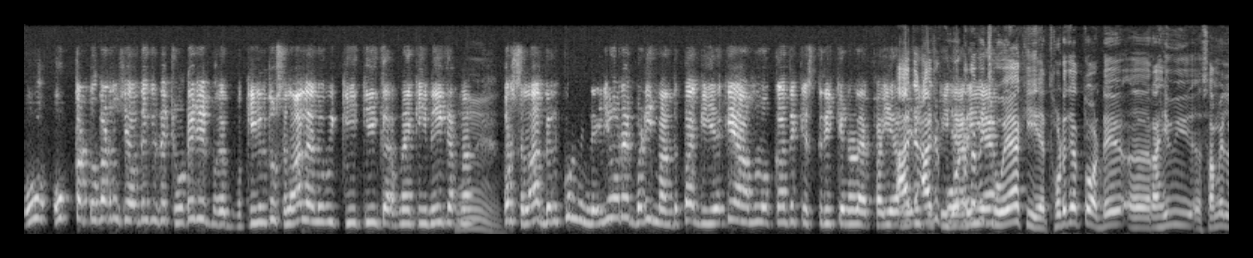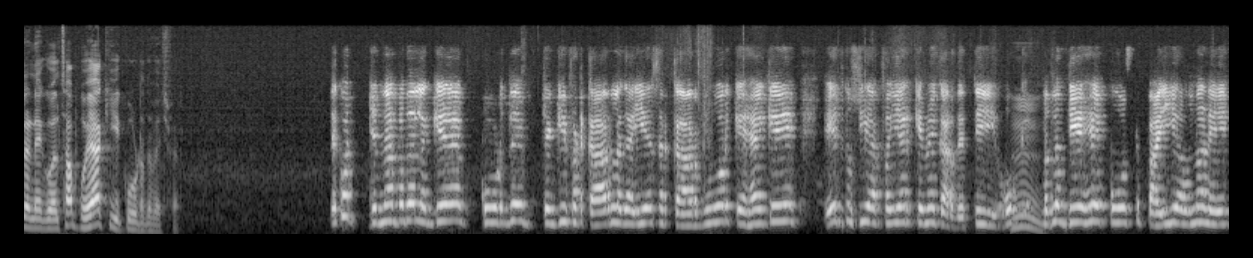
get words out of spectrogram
ਉਹ ਉਹ ਘੱਟੋ ਘੱਟ ਤੁਸੀਂ ਆਪਦੇ ਕਿਸੇ ਛੋਟੇ ਜਿਹੇ ਵਕੀਲ ਤੋਂ ਸਲਾਹ ਲੈ ਲਓ ਵੀ ਕੀ ਕੀ ਕਰਨਾ ਕੀ ਨਹੀਂ ਕਰਨਾ। ਪਰ ਸਲਾਹ ਬਿਲਕੁਲ ਨਹੀਂ ਲਈ ਔਰ ਇਹ ਬੜੀ ਮੰਦਭਾਗੀ ਹੈ ਕਿ ਆਮ ਲੋਕਾਂ ਤੇ ਕਿਸ ਤਰੀਕੇ ਨਾਲ ਐਫ ਆਈ ਆਰ ਅੱਜ ਅੱਜ ਕੋਰਟ ਦੇ ਵਿੱਚ ਹੋਇਆ ਕੀ ਹੈ? ਥੋੜਾ ਜਿਹਾ ਤੁਹਾਡੇ ਰਾਹੀਂ ਵੀ ਸਮਝ ਲੈਣੇ ਗੋਇਲ ਸਾਹਿਬ ਹੋਇਆ ਕੀ ਕੋਰਟ ਦੇ ਵਿੱਚ ਫਿਰ? ਦੇਖੋ ਜਿੰਨਾ ਪਤਾ ਲੱਗਿਆ ਕੋਰਟ ਦੇ ਚੰਗੀ ਫਟਕਾਰ ਲਗਾਈ ਹੈ ਸਰਕਾਰ ਨੂੰ ਔਰ ਕਿਹਾ ਕਿ ਇਹ ਤੁਸੀਂ ਐਫ ਆਈ ਆਰ ਕਿਵੇਂ ਕਰ ਦਿੱਤੀ? ਉਹ ਮਤਲਬ ਜੇ ਇਹ ਪੋਸਟ ਪਾਈ ਹੈ ਉਹਨਾਂ ਨੇ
